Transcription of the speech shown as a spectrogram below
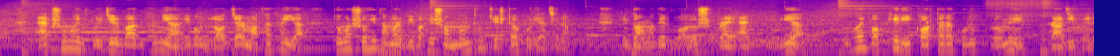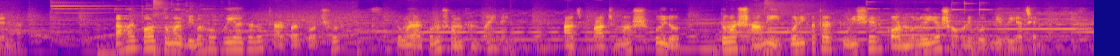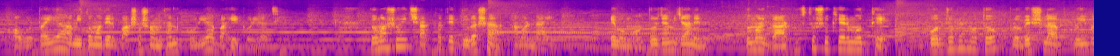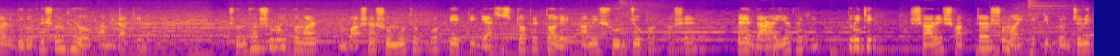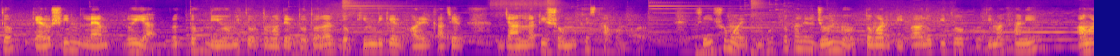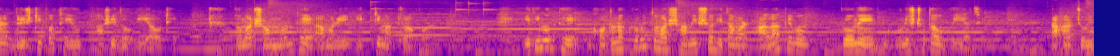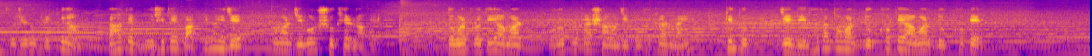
এক সময় ধৈর্যের বাদ ভাঙিয়া এবং লজ্জার মাথা খাইয়া তোমার সহিত আমার বিবাহের সম্বন্ধ চেষ্টাও করিয়াছিলাম। কিন্তু আমাদের বয়স প্রায় এক বলিয়া উভয় পক্ষেরই কর্তারা কোনো ক্রমে রাজি হইলেন না। তাহার পর তোমার বিবাহ হইয়া গেল চার পাঁচ বছর তোমার আর কোনো সন্ধান পাই নাই। আজ পাঁচ মাস হইল তোমার স্বামী কলিকাতার পুলিশের কর্ম লইয়া শহরে বদলি হইয়াছেন। খবর পাইয়া আমি তোমাদের বাসা সন্ধান করিয়া বাহির করিয়াছি। তোমার সহিত সাক্ষাতের দুরাশা আমার নাই, এবং অন্তর্যামী জানেন তোমার গার্হস্থ সুখের মধ্যে উপদ্রবের মতো প্রবেশ লাভ করিবার দুরভিসন্ধিও আমি রাখি না। সন্ধ্যার সময় তোমার বাসার সম্মুখবর্তী একটি গ্যাস স্টপের তলে আমি সূর্য প্রকাশের ন্যায় দাঁড়াইয়া থাকি। তুমি ঠিক সাড়ে সাতটার সময় একটি প্রজ্বলিত কেরোসিন ল্যাম্প লইয়া প্রত্যহ নিয়মিত তোমাদের দোতলার দক্ষিণ দিকের ঘরের কাছের জানলাটির সম্মুখে স্থাপন করো। সেই সময় মুহূর্তকালের জন্য তোমার দীপালোকিত প্রতিমাখানি আমার দৃষ্টিপথে উদ্ভাসিত হইয়া ওঠে। তোমার সম্বন্ধে আমার এই একটি মাত্র অপরাধ। ইতিমধ্যে ঘটনাক্রমে তোমার স্বামীর সহিত আমার আলাপ এবং ক্রমে ঘনিষ্ঠতাও হইয়াছে। তাহার চরিত্র যেরূপ দেখিলাম, তাহাতে বুঝিতে বাকি নাই যে তোমার জীবন সুখের নহে। তোমার প্রতি আমার কোনো প্রকার সামাজিক অধিকার নাই, কিন্তু যে বিধাতা তোমার দুঃখকে আমার দুঃখকে,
